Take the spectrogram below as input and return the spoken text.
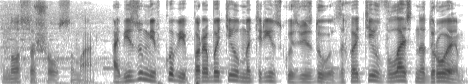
но сошел с ума. Обезумев Коби поработил материнскую звезду, захватил власть над Роем,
